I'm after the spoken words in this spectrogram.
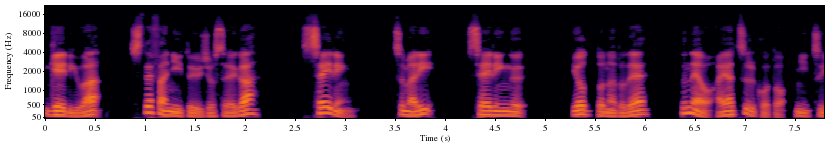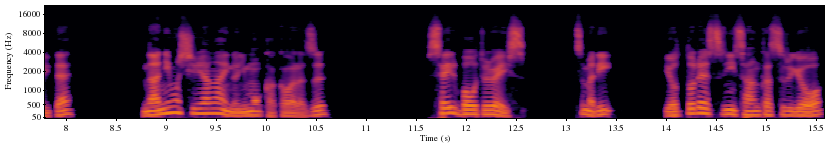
ゲイリーはステファニーという女性がセーリング、つまりセーリング、ヨットなどで船を操ることについて何も知らないのにもかかわらず、セールボートレース、つまりヨットレースに参加するよう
